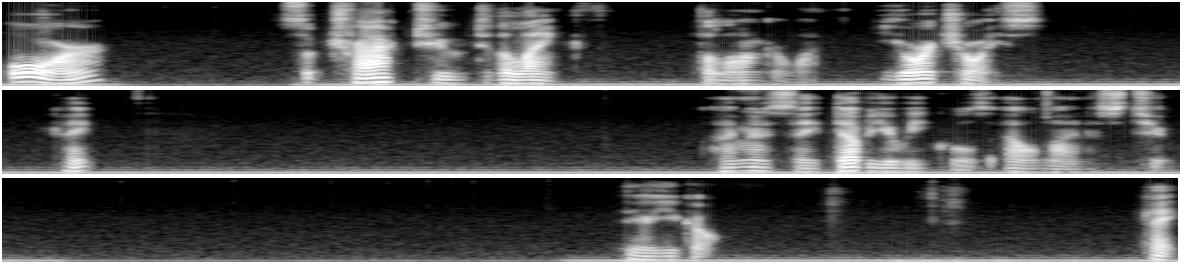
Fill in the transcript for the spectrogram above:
or subtract 2 to the length, the longer one. Your choice. Okay? I'm going to say W equals L minus 2. There you go. Okay.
